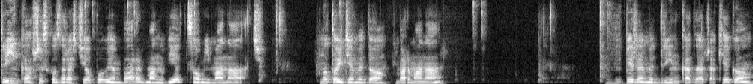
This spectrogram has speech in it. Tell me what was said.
drinka, wszystko zaraz Ci opowiem. Barman wie, co mi ma nalać. No to idziemy do barmana. Wybierzemy drinka dla Jackiego.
